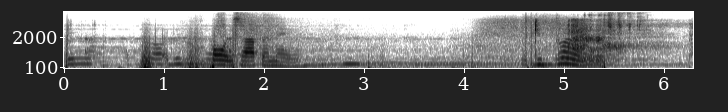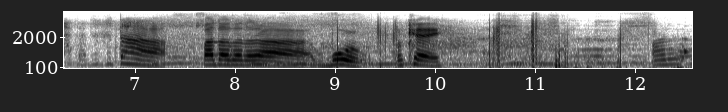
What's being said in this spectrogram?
This is always happening. Keep playing. Ba-da-da-da. Whoa. Okay. I don't Okay.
